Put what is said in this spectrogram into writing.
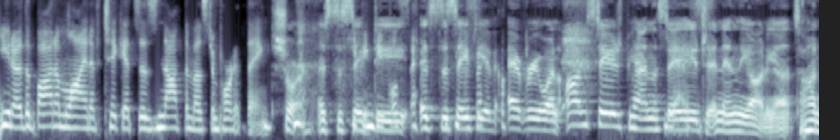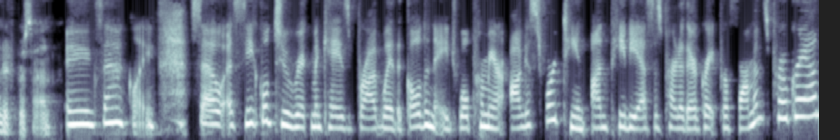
you know, the bottom line of tickets is not the most important thing. Sure. It's the safety. it's the safety exactly. of everyone on stage, behind the stage, yes. and in the audience. 100%. Exactly. So a sequel to Rick McKay's Broadway, The Golden Age will premiere August 14th on PBS as part of their great performance program.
